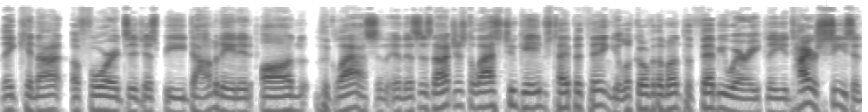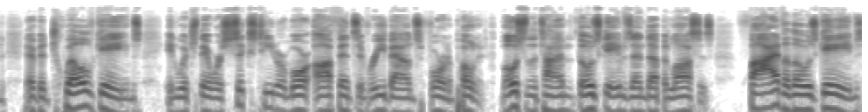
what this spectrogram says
They cannot afford to just be dominated on the glass. And, and this is not just a last two games type of thing. You look over the month of February, the entire season, there have been 12 games in which there were 16 or more offensive rebounds for an opponent. Most of the time, those games end up in losses. Five of those games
